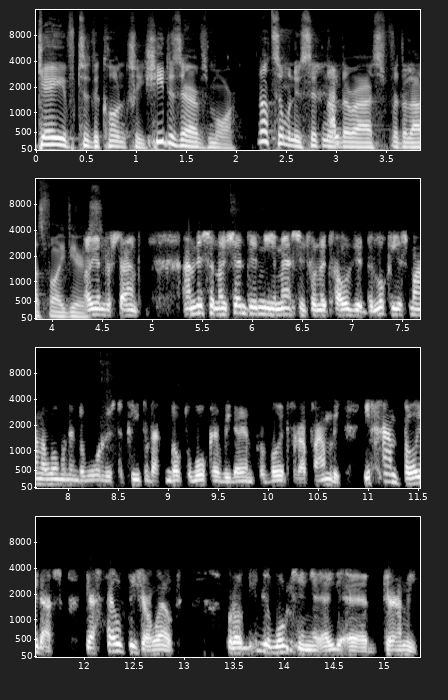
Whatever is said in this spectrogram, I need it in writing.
gave to the country. She deserves more. Not someone who's sitting on their ass for the last five years. I understand. And listen, I sent in you a message when I told you the luckiest man or woman in the world is the people that can go to work every day and provide for their family. You can't buy that. Your health is your wealth. But I'll give you one thing, uh, uh, Jeremy.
